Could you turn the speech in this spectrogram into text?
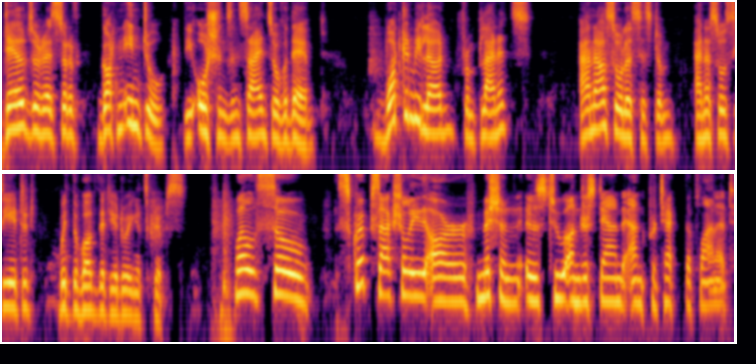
delves or has sort of gotten into the oceans and science over there. What can we learn from planets and our solar system and associated with the work that you're doing at Scripps? Well, so Scripps actually, our mission is to understand and protect the planet.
